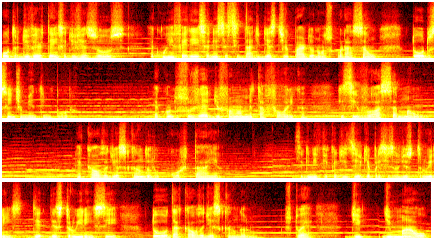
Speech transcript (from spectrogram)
Outra advertência de Jesus é com referência à necessidade de extirpar do nosso coração todo sentimento impuro. É quando sugere de forma metafórica que se vossa mão é causa de escândalo, cortai-a. Significa dizer que é preciso destruir em, de, destruir em si toda a causa de escândalo, isto é, de, de mal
